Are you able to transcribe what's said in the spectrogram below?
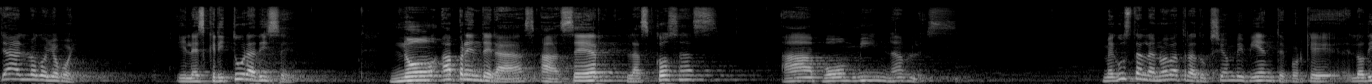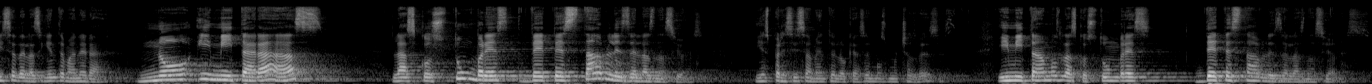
Ya luego yo voy. Y la escritura dice, no aprenderás a hacer las cosas abominables. Me gusta la nueva traducción viviente porque lo dice de la siguiente manera, no imitarás las costumbres detestables de las naciones. Y es precisamente lo que hacemos muchas veces. Imitamos las costumbres detestables de las naciones.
